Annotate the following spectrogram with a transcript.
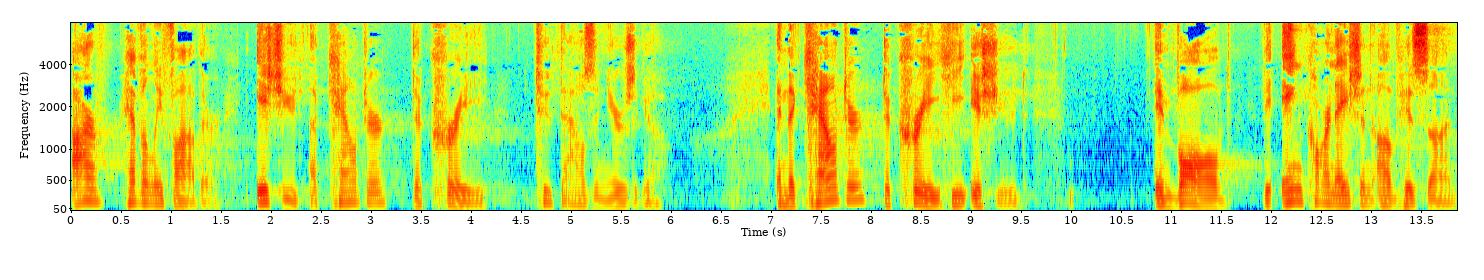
our Heavenly Father issued a counter decree 2,000 years ago. And the counter decree he issued involved the incarnation of his son.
